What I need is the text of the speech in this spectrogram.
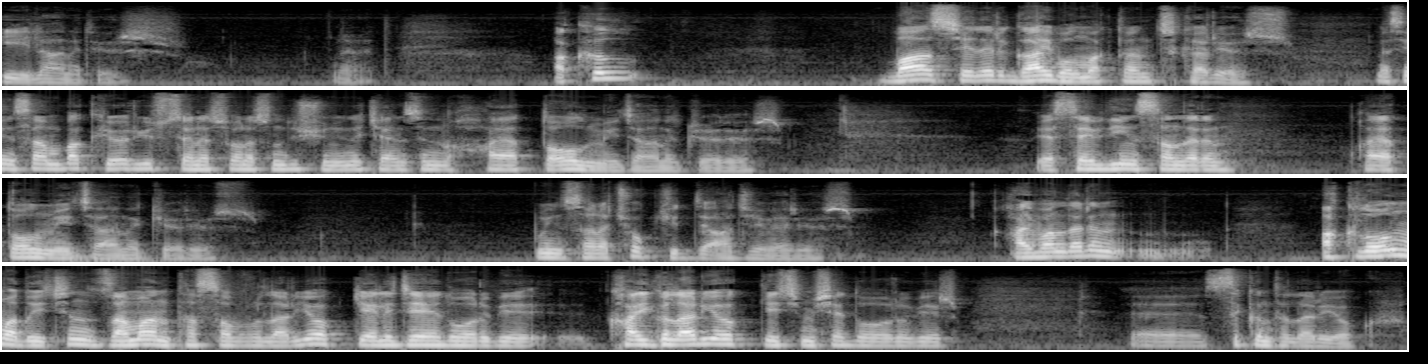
ilan ediyor. Evet. Akıl bazı şeyleri gayb olmaktan çıkarıyor. Mesela insan bakıyor 100 sene sonrasını düşündüğünde kendisinin hayatta olmayacağını görüyor. Ve sevdiği insanların hayatta olmayacağını görüyor. Bu insana çok ciddi acı veriyor. Hayvanların aklı olmadığı için zaman tasavvurları yok. Geleceğe doğru bir kaygıları yok. Geçmişe doğru bir e, sıkıntıları yok.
